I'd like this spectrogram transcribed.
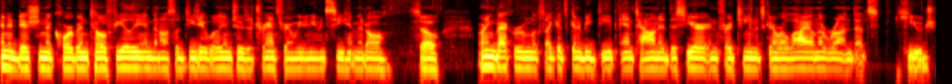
In addition to Corbin Toafili and then also DJ Williams, who's a transfer, and we didn't even see him at all. So running back room looks like it's going to be deep and talented this year. And for a team that's going to rely on the run, that's huge.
